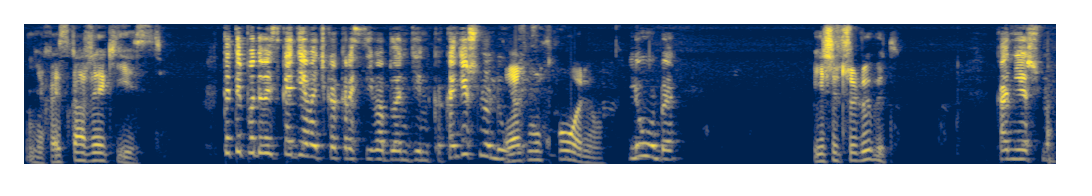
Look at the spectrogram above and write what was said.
Не, хай скаже, як есть. Та ти подивись, яка дівчинка красива, блондинка. Звісно, Я любить. же не спорю. Любить. Пишет, что любит. Звісно.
